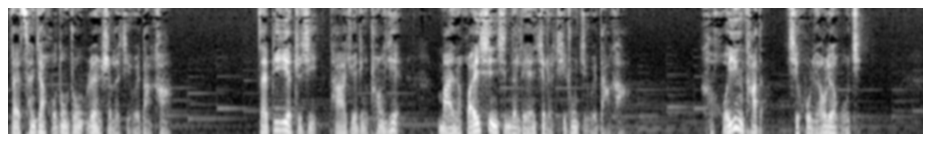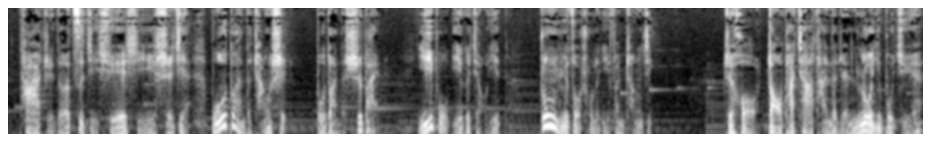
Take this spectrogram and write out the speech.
在参加活动中认识了几位大咖。在毕业之际，他决定创业，满怀信心的联系了其中几位大咖，可回应他的几乎寥寥无几。他只得自己学习实践，不断的尝试，不断的失败，一步一个脚印，终于做出了一番成绩。之后找他洽谈的人络绎不绝，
